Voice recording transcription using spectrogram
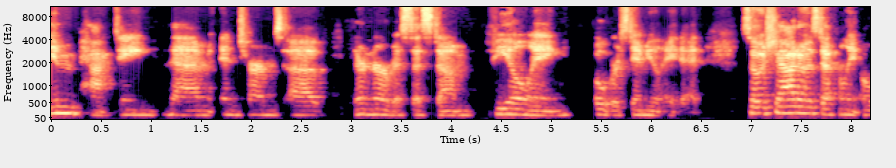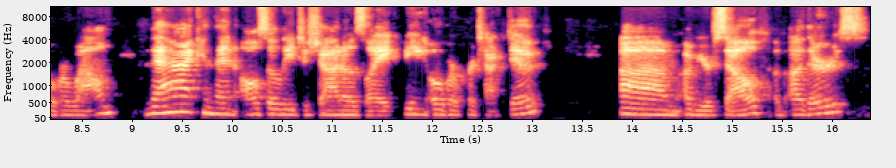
impacting them in terms of their nervous system feeling overstimulated. So a shadow is definitely overwhelmed. That can then also lead to shadows like being overprotective um, of yourself, of others,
